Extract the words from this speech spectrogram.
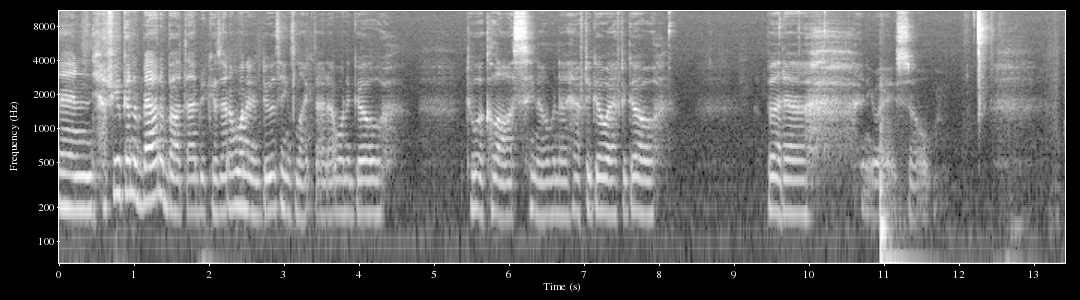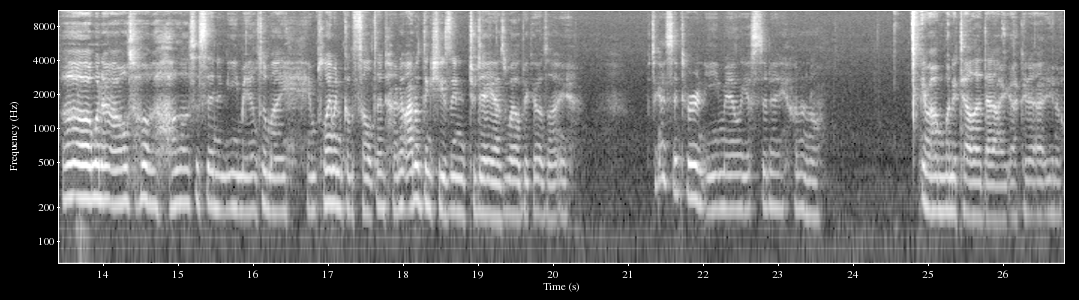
And I feel kind of bad about that because I don't want to do things like that. I want to go to a class, you know, when I have to go, I have to go. But uh, anyway, so uh, when I also I'll also send an email to my employment consultant. I don't I don't think she's in today as well because I I think I sent her an email yesterday. I don't know. You know, I'm gonna tell her that I, I could uh, you know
